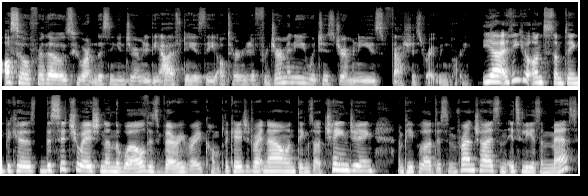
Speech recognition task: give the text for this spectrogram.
Also, for those who aren't listening in Germany, the AfD is the Alternative for Germany, which is Germany's fascist right wing party. Yeah, I think you're onto something because the situation in the world is very, very complicated right now, and things are changing, and people are disenfranchised, and Italy is a mess,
